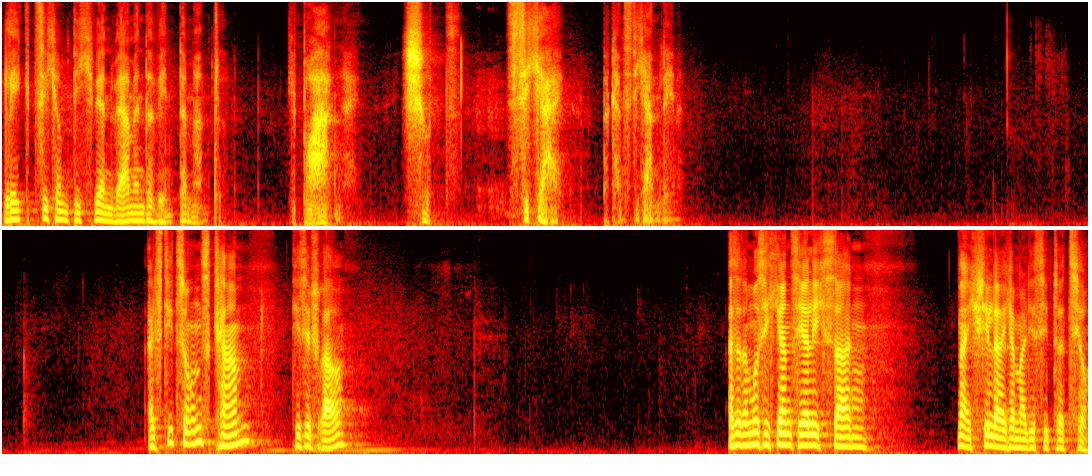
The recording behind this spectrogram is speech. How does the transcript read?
legt sich um dich wie ein wärmender Wintermantel. Geborgenheit, Schutz, Sicherheit, da kannst du dich anlehnen. Als die zu uns kam, diese Frau, also da muss ich ganz ehrlich sagen, na, ich schilder euch einmal die Situation.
